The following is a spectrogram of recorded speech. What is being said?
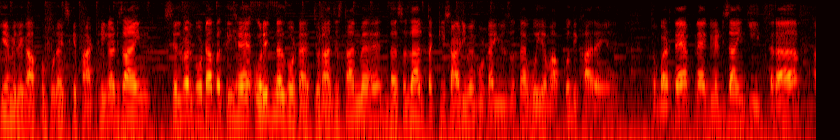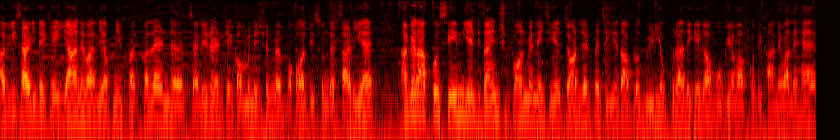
ये मिलेगा आपको पूरा इसके पाटली का डिज़ाइन सिल्वर गोटा पत्ती है, ओरिजिनल गोटा है, जो राजस्थान में दस हज़ार तक की साड़ी में गोटा यूज़ होता है, वही हम आपको दिखा रहे हैं। तो बढ़ते हैं अपने अगले डिज़ाइन की तरफ़। अगली साड़ी देखिए ये आने वाली अपनी पर्पल एंड चेरी रेड के कॉम्बिनेशन में, बहुत ही सुंदर साड़ी है। अगर आपको सेम ये डिज़ाइन शिफॉन में नहीं चाहिए जॉर्जेट में चाहिए तो आप लोग वीडियो पूरा देखेगा वो भी हम आपको दिखाने वाले हैं।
